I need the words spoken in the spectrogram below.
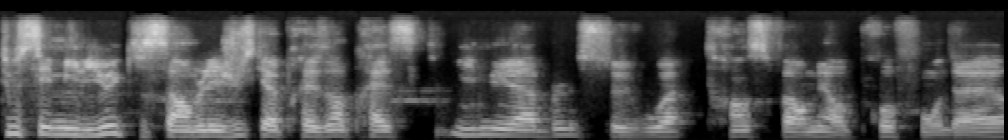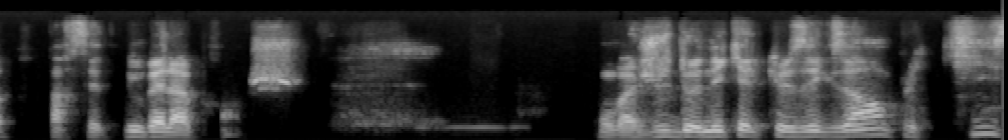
Tous ces milieux qui semblaient jusqu'à présent presque immuables se voient transformés en profondeur par cette nouvelle approche. On va juste donner quelques exemples. Qui,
